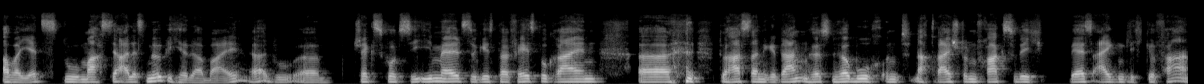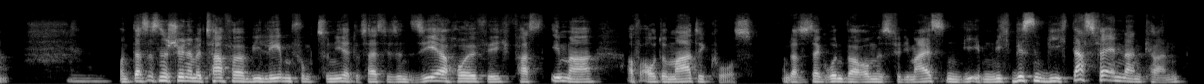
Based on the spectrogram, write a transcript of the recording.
Aber jetzt, du machst ja alles Mögliche dabei. Ja, du äh, checkst kurz die E-Mails, du gehst bei Facebook rein, äh, du hast deine Gedanken, hörst ein Hörbuch und nach drei Stunden fragst du dich, wer ist eigentlich gefahren? Mhm. Und das ist eine schöne Metapher, wie Leben funktioniert. Das heißt, wir sind sehr häufig, fast immer auf Automatikkurs. Und das ist der Grund, warum es für die meisten, die eben nicht wissen, wie ich das verändern kann,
